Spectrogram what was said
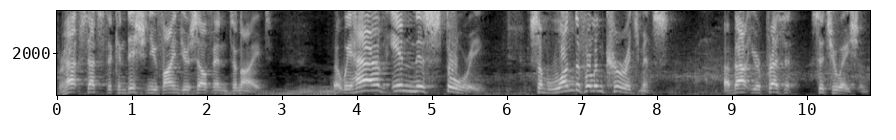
Perhaps that's the condition you find yourself in tonight. But we have in this story some wonderful encouragements about your present situation.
